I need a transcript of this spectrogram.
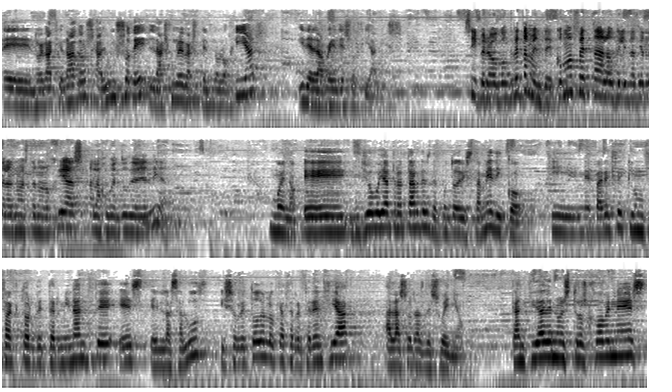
eh, relacionados al uso de las nuevas tecnologías y de las redes sociales. Sí, pero concretamente, ¿cómo afecta la utilización de las nuevas tecnologías a la juventud de hoy en día? Bueno, eh, yo voy a tratar desde el punto de vista médico y me parece que un factor determinante es en la salud y sobre todo en lo que hace referencia a las horas de sueño. Cantidad de nuestros jóvenes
